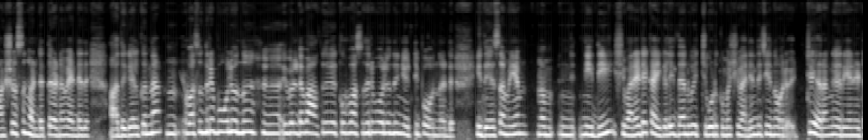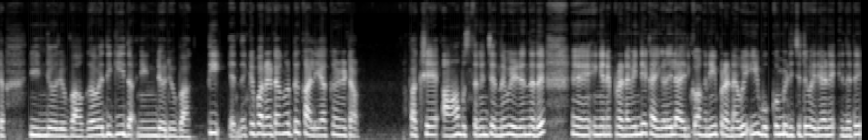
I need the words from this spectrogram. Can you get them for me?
ആശ്വാസം കണ്ടെത്തുകയാണ് വേണ്ടത്. അത് കേൾക്കുന്ന വസുന്ധര പോലും ഒന്ന് ഇവളുടെ വാക്ക് കേൾക്കുമ്പോൾ വസുന്ധര പോലും ഒന്ന് ഞെട്ടിപ്പോകുന്നുണ്ട്. ഇതേ സമയം നിധി ശിവനയുടെ കൈകളിൽ ഇതാണ് വെച്ചു കൊടുക്കുമ്പോൾ ശിവൻ എന്ത് ചെയ്യുന്നു? ഒരൊറ്റ ഇറങ്ങേറിയാണ് കേട്ടോ നിന്റെ ഒരു ഭഗവത്ഗീത നിന്റെ ഒരു ഭക്തി എന്നൊക്കെ പറഞ്ഞിട്ട് അങ്ങോട്ട് കളിയാക്കാനായിട്ടാണ് പക്ഷേ ആ പുസ്തകം ചെന്ന് വീഴുന്നത് ഇങ്ങനെ പ്രണവിന്റെ കൈകളിലായിരിക്കും. അങ്ങനെ ഈ പ്രണവ് ഈ ബുക്കും പിടിച്ചിട്ട് വരികയാണ്. എന്നിട്ട്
